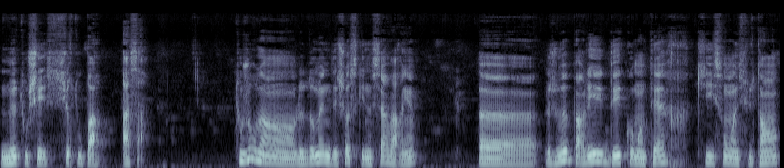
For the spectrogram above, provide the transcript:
ne touchez surtout pas à ça. Toujours dans le domaine des choses qui ne servent à rien, euh, je veux parler des commentaires qui sont insultants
